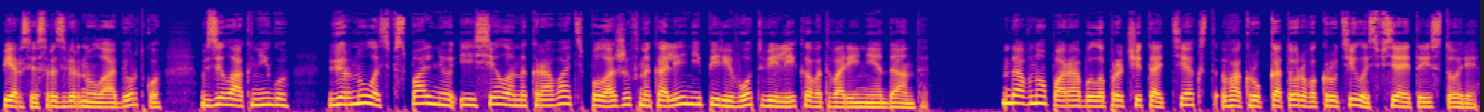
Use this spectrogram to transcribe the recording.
Персис развернула обертку, взяла книгу, вернулась в спальню и села на кровать, положив на колени перевод великого творения Данте. Давно пора было прочитать текст, вокруг которого крутилась вся эта история.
